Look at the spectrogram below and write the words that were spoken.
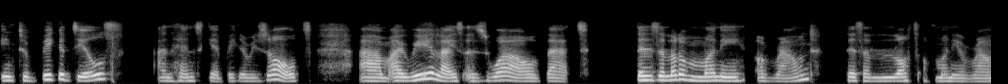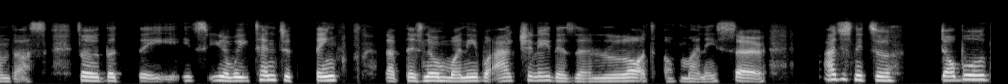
into bigger deals and hence get bigger results. Um, I realize as well that there's a lot of money around. There's a lot of money around us. So the, the it's you know we tend to think that there's no money, but actually there's a lot of money. So I just need to double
